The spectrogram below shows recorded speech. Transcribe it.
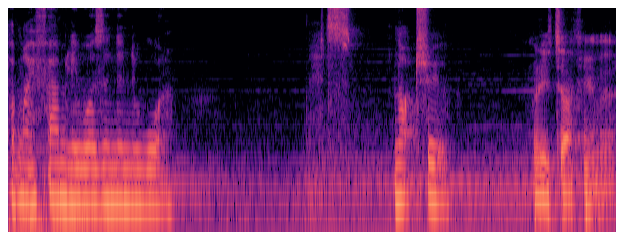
that my family wasn't in the war. It's not true. What are you talking about?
